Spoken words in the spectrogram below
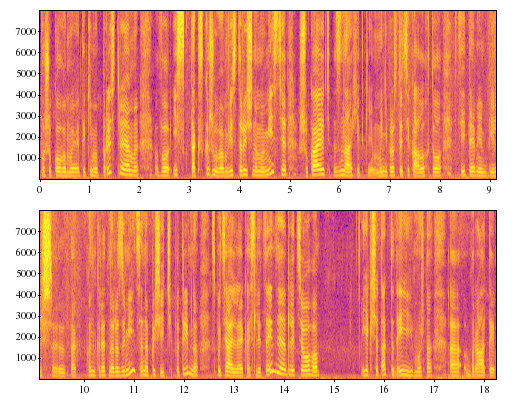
Пошуковими такими пристроями в і так скажу вам в історичному місті шукають знахідки. Мені просто цікаво, хто в цій темі більш е, так конкретно розуміється. Напишіть, чи потрібна спеціальна якась ліцензія для цього. Якщо так, то де її можна е, брати.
